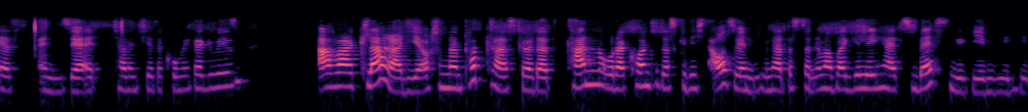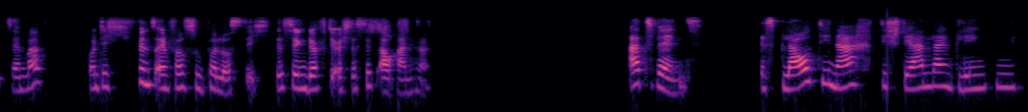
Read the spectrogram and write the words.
Er ist ein sehr talentierter Komiker gewesen. Aber Clara, die ja auch schon beim Podcast gehört hat, kann oder konnte das Gedicht auswendig und hat das dann immer bei Gelegenheit zum Besten gegeben jeden Dezember. Und ich finde es einfach super lustig. Deswegen dürft ihr euch das jetzt auch anhören. Advent. Es blaut die Nacht, die Sternlein blinken,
